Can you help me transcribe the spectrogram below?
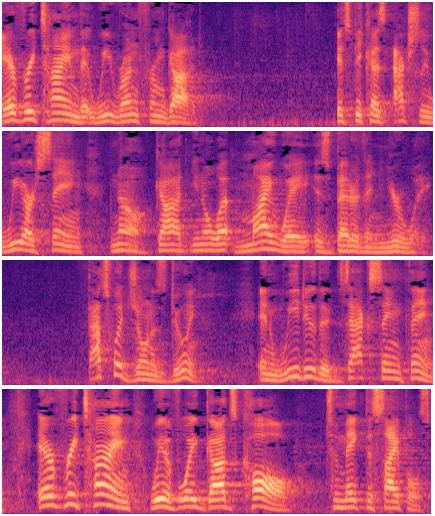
every time that we run from God, it's because actually we are saying, No, God, you know what? My way is better than your way. That's what Jonah's doing. And we do the exact same thing. Every time we avoid God's call, to make disciples,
